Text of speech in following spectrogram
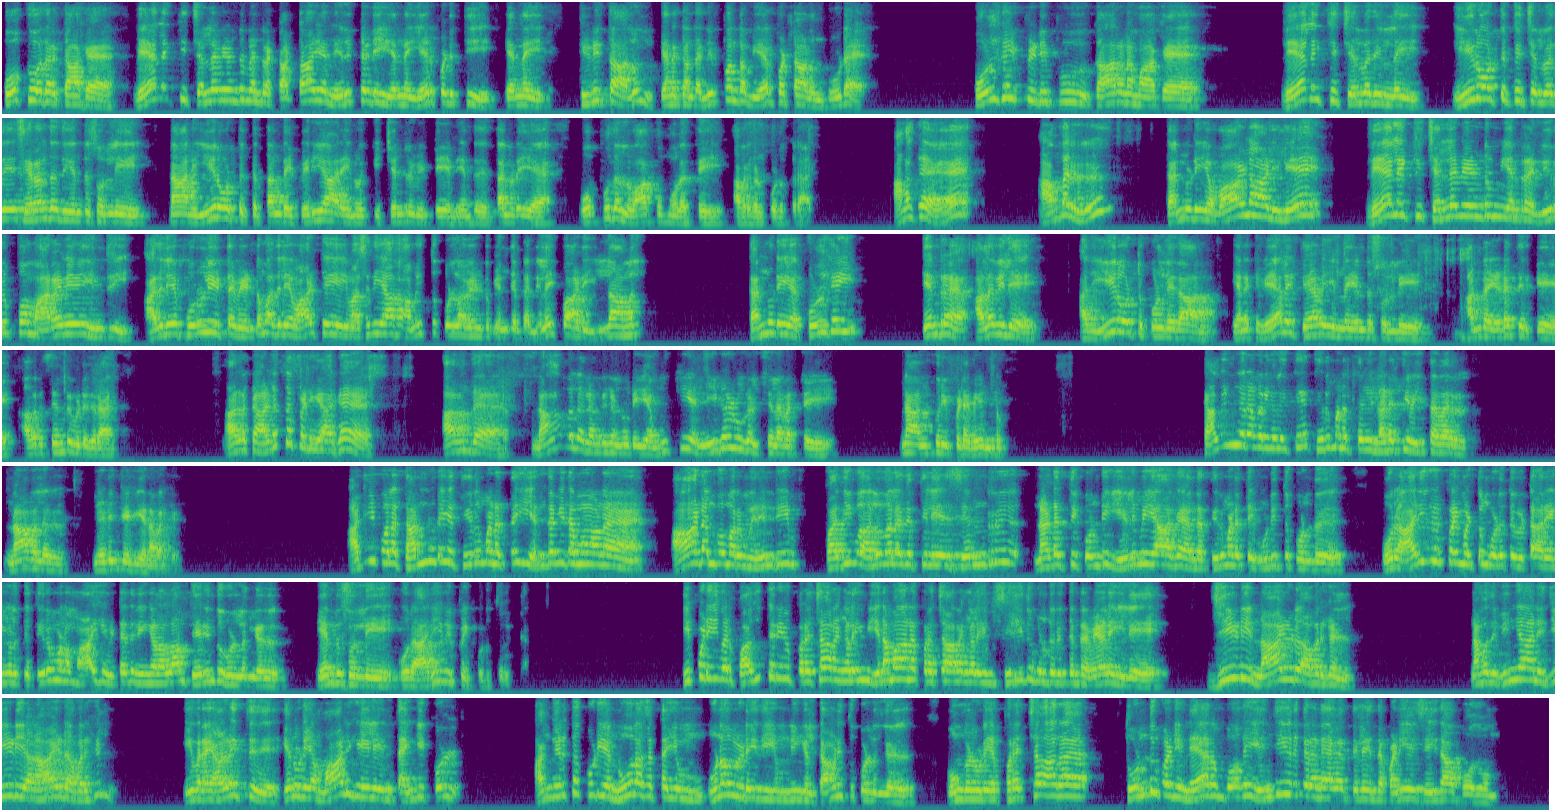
போக்குவதற்காக வேலைக்கு செல்ல வேண்டும் என்ற கட்டாய நெருக்கடி என்னை ஏற்படுத்தி என்னை திணித்தாலும் எனக்கு அந்த நிர்பந்தம் ஏற்பட்டாலும் கூட கொள்கை பிடிப்பு காரணமாக வேலைக்கு செல்வதில்லை. ஈரோட்டுக்கு செல்வதே சிறந்தது என்று சொல்லி நான் ஈரோட்டுக்கு தந்தை பெரியாரை நோக்கி சென்று விட்டேன் என்று தன்னுடைய ஒப்புதல் வாக்குமூலத்தை அவர்கள் கொடுக்கிறார். ஆக அவர் தன்னுடைய வாழ்நாளிலே வேலைக்கு செல்ல வேண்டும் என்ற விருப்பம் அறவே இன்றி அதிலே பொருளீட்ட வேண்டும் அதிலே வாழ்க்கையை வசதியாக அமைத்துக் கொள்ள வேண்டும் என்கின்ற நிலைப்பாடு இல்லாமல் தன்னுடைய கொள்கை என்ற அளவிலே அது ஈரோட்டு கொள்கைதான். எனக்கு வேலை தேவையில்லை என்று சொல்லி அந்த இடத்திற்கு அவர் சென்று விடுகிறார். அதற்கு அடுத்தபடியாக அந்த நாவலர் அவர்களுடைய முக்கிய நிகழ்வுகள் சிலவற்றை நான் குறிப்பிட வேண்டும். கலைஞர் அவர்களுக்கே திருமணத்தை நடத்தி வைத்தவர் நாவலர் நெடுஞ்செழியன் அவர்கள். அதே போல தன்னுடைய திருமணத்தை எந்த விதமான ஆடம்பரம் இன்றி பதிவு அலுவலகத்திலே சென்று நடத்தி கொண்டு எளிமையாக அந்த திருமணத்தை முடித்து கொண்டு ஒரு அறிவிப்பை மட்டும் கொடுத்து விட்டார். எங்களுக்கு திருமணம் ஆகிவிட்டது. நீங்கள் எல்லாம் தெரிந்து கொள்ளுங்கள் என்று சொல்லி ஒரு அறிவிப்பை கொடுத்து விட்டார். இப்படி இவர் பகுத்தறிவு பிரச்சாரங்களையும் இனமான பிரச்சாரங்களையும் செய்து கொண்டிருக்கின்ற வேளையிலே ஜிடி நாயுடு அவர்கள் நமது விஞ்ஞானி ஜிடி நாயுடு அவர்கள் இவரை அழைத்து என்னுடைய மாளிகையிலே தங்கிக்கொள். அங்க இருக்கக்கூடிய நூலகத்தையும் உணவு விடுதியும் நீங்கள் கவனித்துக் கொள்ளுங்கள். உங்களுடைய பிரச்சார தொண்டு பணி நேரம் போக எஞ்சி இருக்கிற நேரத்திலே இந்த பணியை செய்தா போதும்.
